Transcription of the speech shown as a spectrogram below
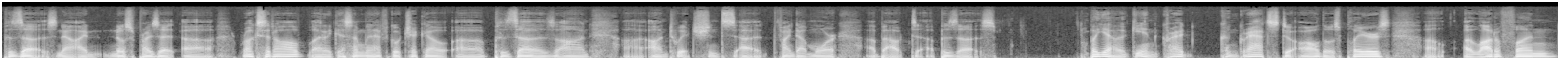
Pizzazz. Now, I no surprise that uh, Rux at all, but I guess I'm gonna have to go check out uh, Pizzazz on uh, on Twitch and uh, find out more about Pizzazz. But yeah, again, congrats to all those players. Uh, a lot of fun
